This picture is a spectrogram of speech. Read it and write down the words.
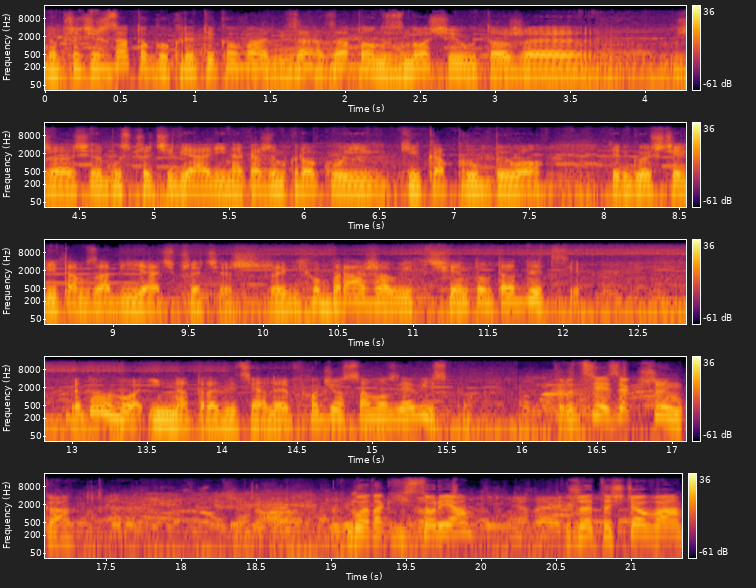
No przecież za to go krytykowali, za, za to on znosił to, że, że się mu sprzeciwiali na każdym kroku i kilka prób było, kiedy go chcieli tam zabijać przecież, że ich obrażał ich świętą tradycję. Wiadomo, była inna tradycja, ale chodzi o samo zjawisko. Tradycja jest jak szynka. Była taka historia, że teściowa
